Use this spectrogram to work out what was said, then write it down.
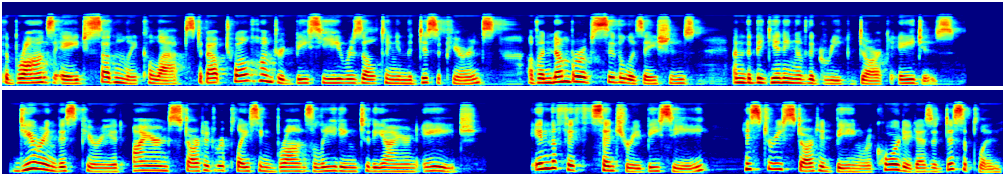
The Bronze Age suddenly collapsed about 1200 BCE resulting in the disappearance of a number of civilizations and the beginning of the Greek Dark Ages. During this period iron started replacing bronze leading to the Iron Age. In the 5th century BCE, history started being recorded as a discipline,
